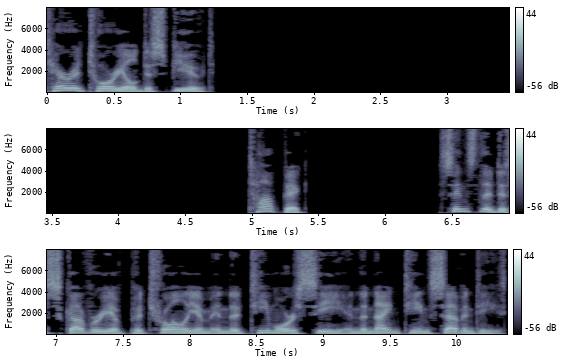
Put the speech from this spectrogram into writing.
Territorial dispute Since the discovery of petroleum in the Timor Sea in the 1970s,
